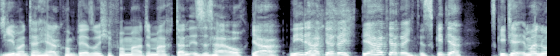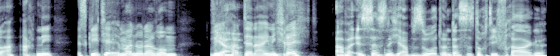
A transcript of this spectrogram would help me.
jemand daherkommt, der solche Formate macht, dann ist es halt auch, ja, nee, der hat ja recht, der hat ja recht. Es geht ja, es geht ja immer nur, ach nee, es geht ja immer nur darum, wer Ja. hat denn eigentlich recht? Aber ist das nicht absurd? Und das ist doch die Frage.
